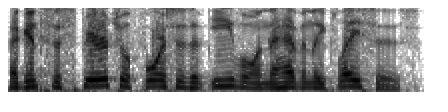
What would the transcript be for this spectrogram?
against the spiritual forces of evil in the heavenly places.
